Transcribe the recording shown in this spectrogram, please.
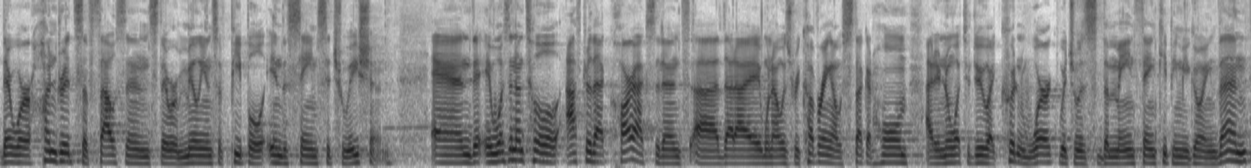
there were hundreds of thousands, there were millions of people in the same situation. And it wasn't until after that car accident uh, that I, when I was recovering, I was stuck at home. I didn't know what to do. I couldn't work, which was the main thing keeping me going then.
